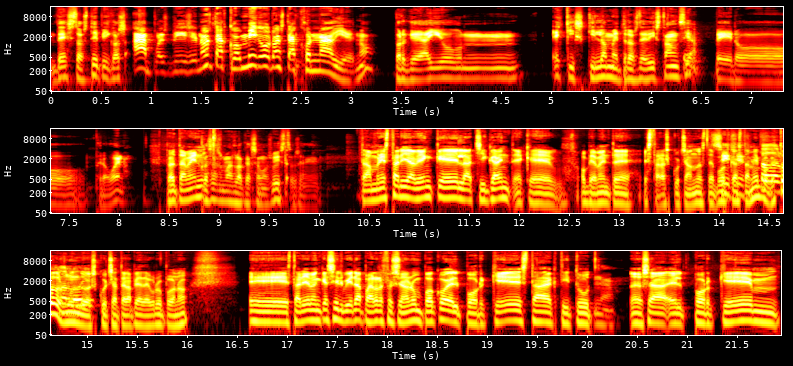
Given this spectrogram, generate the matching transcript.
de estos típicos. Ah, pues ni si no estás conmigo, no estás con nadie, ¿no? Porque hay un X kilómetros de distancia, Sí. pero. Pero bueno, Pero también, cosas más locas hemos visto. o sea que- también estaría bien que la chica, eh, que obviamente estará escuchando este podcast sí, también, todo porque todo el mundo lo- escucha terapia de grupo, ¿no? Eh, estaría bien que sirviera para reflexionar un poco el por qué esta actitud, o sea, el por qué, mm,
